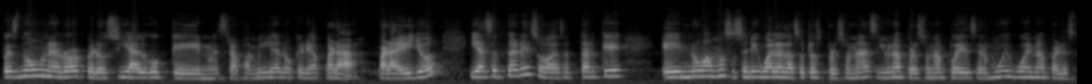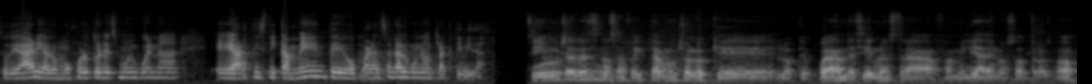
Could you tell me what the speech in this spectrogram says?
pues no un error, pero sí algo que nuestra familia no quería para, para ello y aceptar eso, aceptar que eh, no vamos a ser igual a las otras personas y una persona puede ser muy buena para estudiar y a lo mejor tú eres muy buena eh, artísticamente o para hacer alguna otra actividad. Sí, muchas veces nos afecta mucho lo que, lo que puedan decir nuestra familia de nosotros, ¿no?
